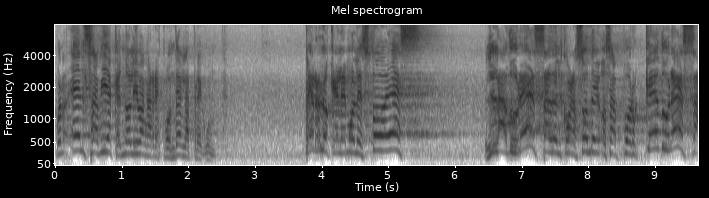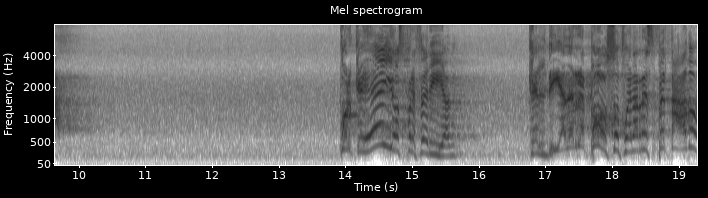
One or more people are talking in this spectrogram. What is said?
Bueno, él sabía que no le iban a responder la pregunta. Pero lo que le molestó es la dureza del corazón de ellos. O sea, ¿por qué dureza? Porque ellos preferían que el día de reposo fuera respetado,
